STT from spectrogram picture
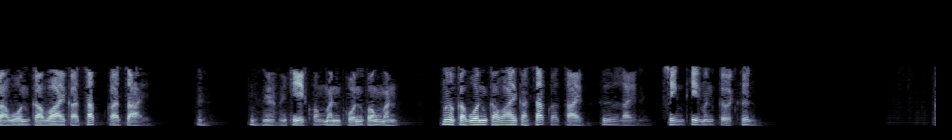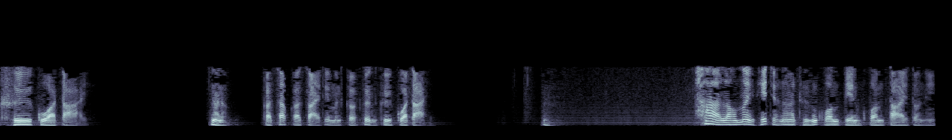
กาวนกาวายกาซับกาสายเหตุของมันผลของมัน เมื่อกาวนกาวายกาซับกาสายคืออะไร สิ่งที่มันเกิดขึ้น คือกลัวตายนั่นแหละกระซับกระสายที่มันเกิดขึ้นคือกลัวตาย ถ้าเราไม่พิจารณาถึงความเปลี่ยนความตายตัวนี้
